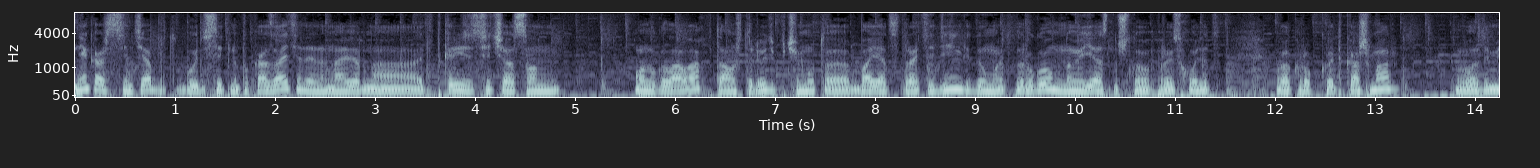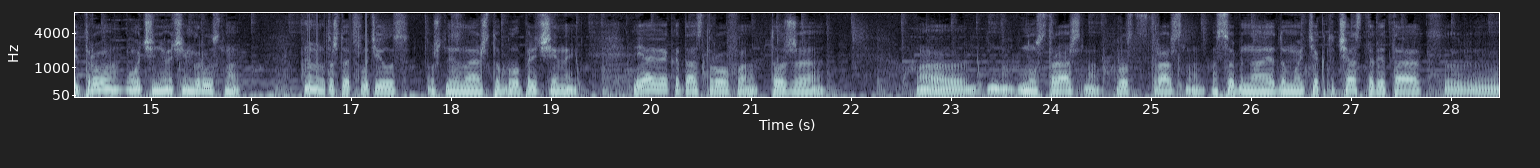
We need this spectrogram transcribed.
Мне кажется, сентябрь тут будет действительно показательный. Наверное, этот кризис сейчас, он, он в головах, потому что люди почему-то боятся тратить деньги, думают о другом. Но ясно, что происходит вокруг какой-то кошмар. Вот, и метро очень-очень грустно. Ну, то, что это случилось. Уж не знаю, что было причиной. И авиакатастрофа тоже ну, страшно, просто страшно. Особенно, я думаю, те, кто часто летают, э,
